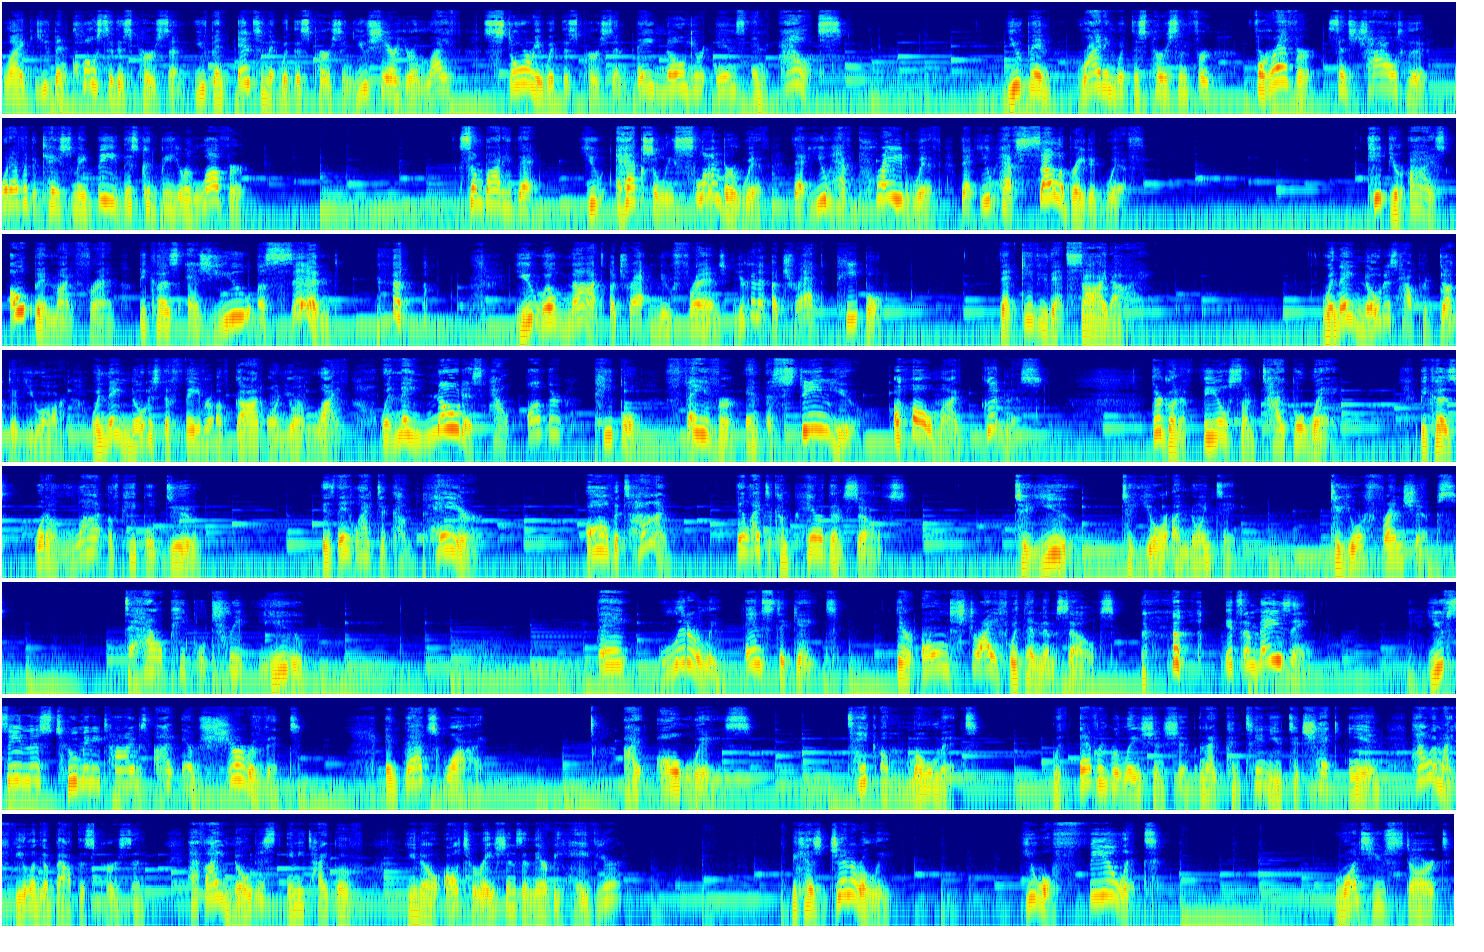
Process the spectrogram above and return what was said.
like you've been close to this person, you've been intimate with this person, you share your life story with this person, they know your ins and outs. You've been riding with this person for forever, since childhood, whatever the case may be. This could be your lover, somebody that you actually slumber with, that you have prayed with, that you have celebrated with. Keep your eyes open, my friend, because as you ascend, you will not attract new friends. You're going to attract people that give you that side eye. When they notice how productive you are, when they notice the favor of God on your life, when they notice how other people favor and esteem you, oh my goodness, they're going to feel some type of way. Because what a lot of people do is they like to compare all the time. They like to compare themselves to you, to your anointing, to your friendships, to how people treat you. They literally instigate their own strife within themselves. it's amazing. You've seen this too many times. I am sure of it. And that's why I always take a moment with every relationship and I continue to check in. How am I feeling about this person? Have I noticed any type of, you know, alterations in their behavior? Because generally, you will feel it once you start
